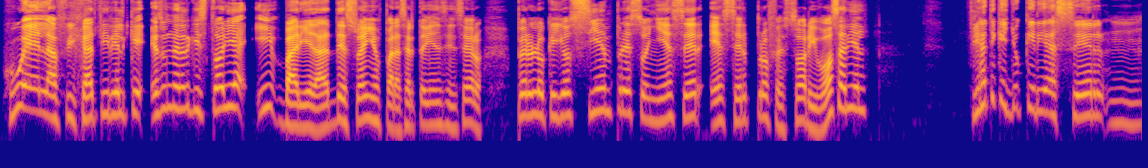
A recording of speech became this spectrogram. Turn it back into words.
Juela, fíjate, Ariel, que es una larga historia y variedad de sueños, para serte bien sincero. Pero lo que yo siempre soñé ser es ser profesor. ¿Y vos, Ariel? Fíjate que yo quería ser... mm,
